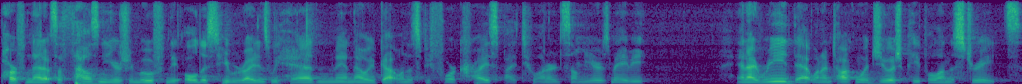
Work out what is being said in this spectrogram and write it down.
apart from that, it's a thousand years removed from the oldest Hebrew writings we had, and man, now we've got one that's before Christ by 200 some years maybe. And I read that when I'm talking with Jewish people on the streets.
